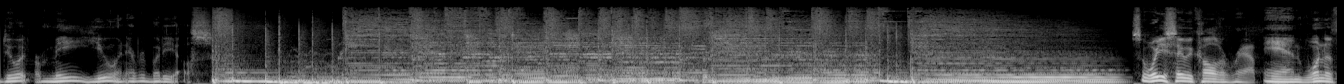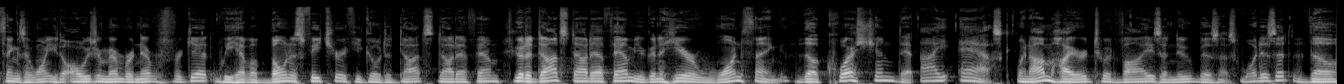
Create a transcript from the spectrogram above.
do it for me, you, and everybody else. So, what do you say we call it a wrap? And one of the things I want you to always remember, never forget, we have a bonus feature if you go to dots.fm. If you go to dots.fm, you're going to hear one thing the question that I ask when I'm hired to advise a new business. What is it? The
